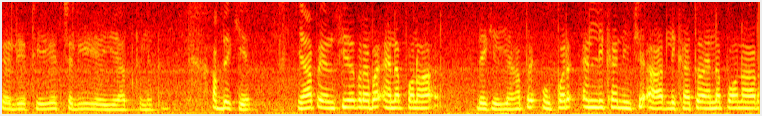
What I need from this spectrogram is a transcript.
चलिए ठीक है, चलिए यही याद कर लेते हैं। अब देखिए, यहाँ पे एन सी आर बराबर एन अपॉन आर देखिए यहाँ पे ऊपर एन लिखा, नीचे आर लिखा तो एन अपॉन आर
